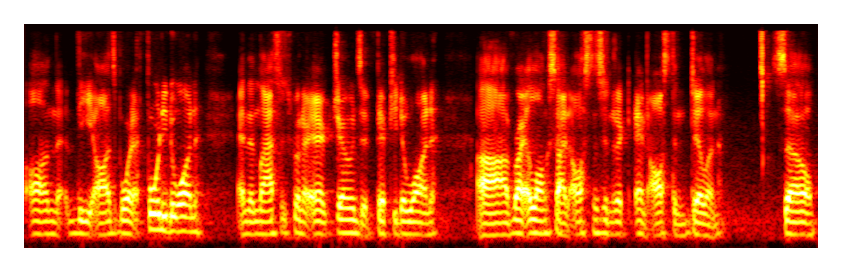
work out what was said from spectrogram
on the odds board at 40 to 1. And then last week's winner, Eric Jones, at 50 to 1, uh, right alongside Austin Cindric and Austin Dillon. So,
